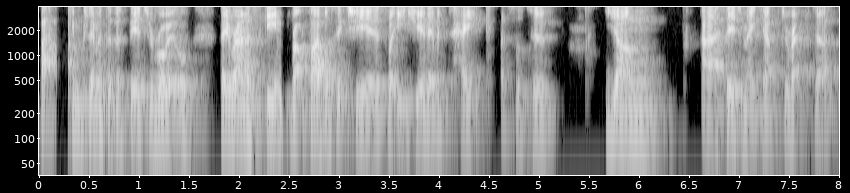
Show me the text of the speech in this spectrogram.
back in Plymouth at the Theatre Royal. They ran a scheme for about five or six years where each year they would take a sort of young uh, theatre maker, director,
